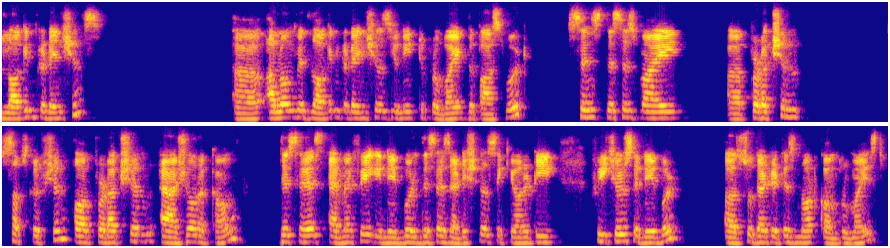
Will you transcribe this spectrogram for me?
login credentials. Uh, along with login credentials, you need to provide the password. Since this is my uh, production subscription or production Azure account, this has MFA enabled. This has additional security features enabled uh, so that it is not compromised.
